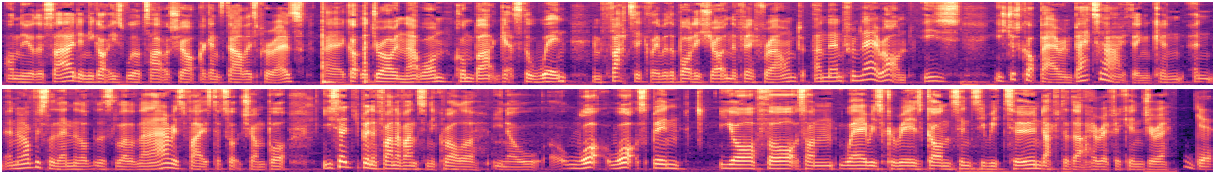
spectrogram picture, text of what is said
on the other side, and he got his world title shot against Darleys Perez. Uh, got the draw in that one, come back, gets the win emphatically with a body shot in the fifth round, and then from there on, he's he's just got better and better, I think, and and, and obviously then there's a lot of Linares fights to touch on. But you said you've been a fan of Anthony Crolla, you know what what's been your thoughts on where his career's gone since he returned after that horrific injury? Yeah,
